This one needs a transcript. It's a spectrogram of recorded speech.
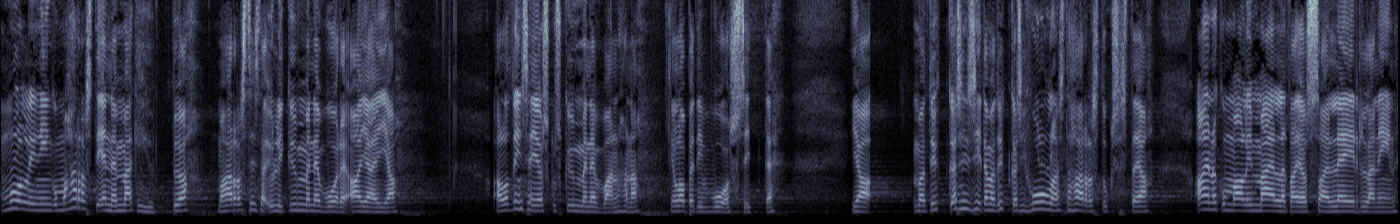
Mulla oli niin kuin, mä harrastin ennen mäkihyppyä. Mä harrastin sitä yli kymmenen vuoden ajan ja aloitin sen joskus kymmenen vanhana ja lopetin vuosi sitten. Ja mä tykkäsin siitä, mä tykkäsin hulluna harrastuksesta ja aina kun mä olin mäellä tai jossain leirillä, niin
